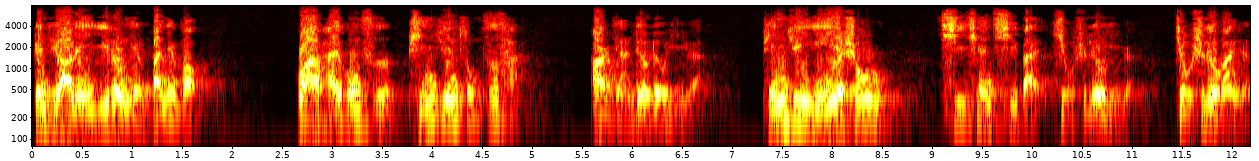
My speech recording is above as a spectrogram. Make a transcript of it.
根据二零一六年半年报，挂牌公司平均总资产二点六六亿元，平均营业收入七千七百九十六亿元，九十六万元，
